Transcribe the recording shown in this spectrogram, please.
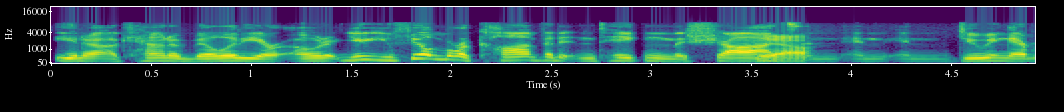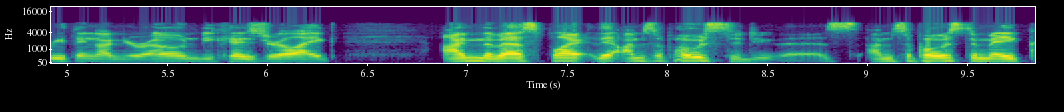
you know, accountability or own. You you feel more confident in taking the shots yeah. and, and and doing everything on your own because you're like, I'm the best player. I'm supposed to do this. I'm supposed to make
